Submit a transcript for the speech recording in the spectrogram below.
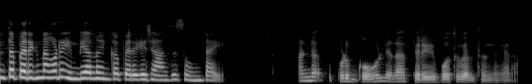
ఎంత పెరిగినా కూడా ఇండియాలో ఇంకా పెరిగే ఛాన్సెస్ ఉంటాయి. అండ్ ఇప్పుడు గోల్డ్ ఇలా పెరిగిపోతూ వెళ్తుంది కదా!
